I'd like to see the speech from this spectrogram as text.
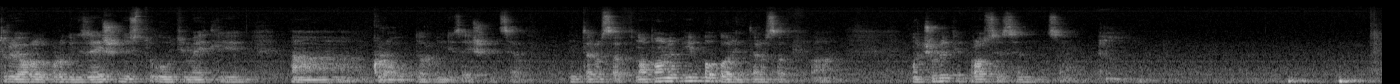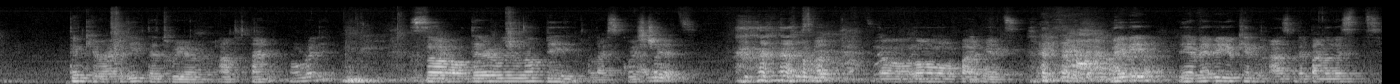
to your organization is to ultimately uh, grow the organization itself in terms of not only people, but in terms of uh, maturity process and so on. Thank you. I believe that we are out of time already. So there will not be a last question. no, no more five minutes. maybe, yeah, maybe you can ask the panelists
